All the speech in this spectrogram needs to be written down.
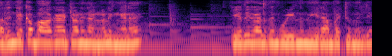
അതിന്റെയൊക്കെ ഭാഗമായിട്ടാണ് ഞങ്ങൾ ഇങ്ങനെ ഏത് കാലത്തും കുഴിയിൽ നിന്ന് നീരാൻ പറ്റുന്നില്ല.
